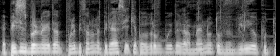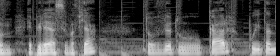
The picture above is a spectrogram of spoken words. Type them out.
Επίσης, μπορεί να ήταν πολύ πιθανό να επηρεάστηκε και από τον τρόπο που ήταν γραμμένο το βιβλίο που τον επηρέασε βαθιά, το βιβλίο του Καρ, που ήταν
